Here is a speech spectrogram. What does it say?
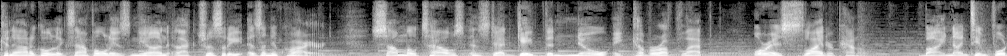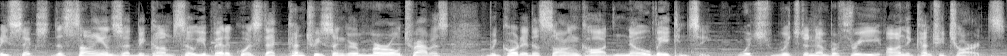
canonical example is neon electricity isn't required, some motels instead gave the no a cover up flap or a slider panel. By 1946, the science had become so ubiquitous that country singer Merle Travis recorded a song called No Vacancy, which reached the number 3 on the country charts.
